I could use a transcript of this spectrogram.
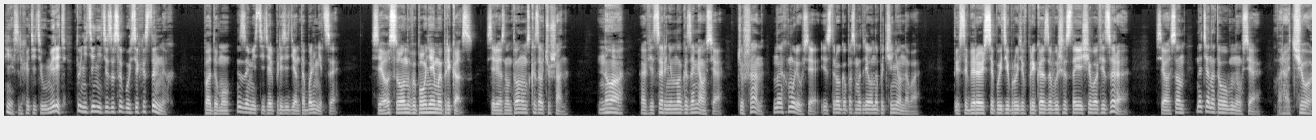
Если хотите умереть, то не тяните за собой всех остальных» подумал заместитель президента больницы. «Сеосон, выполняй мой приказ», – серьезным тоном сказал Чушан. «Но...» Офицер немного замялся. Чушан нахмурился и строго посмотрел на подчиненного. «Ты собираешься пойти против приказа вышестоящего офицера?» Сеосон натянуто улыбнулся. «Брачу,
